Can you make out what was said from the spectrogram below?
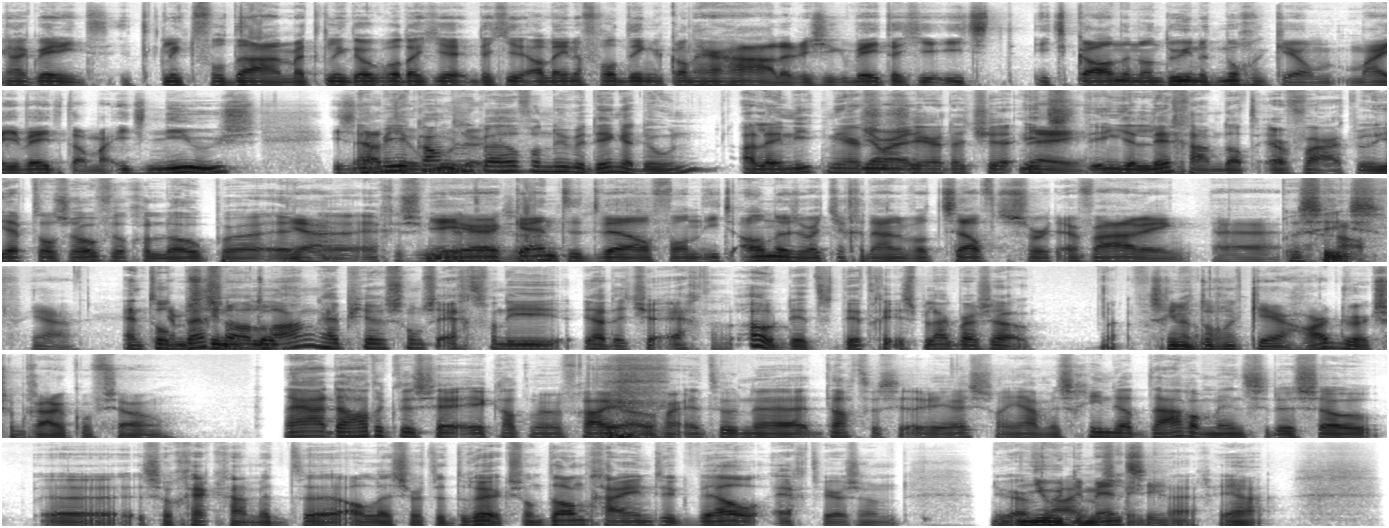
ja, ik weet niet, het klinkt voldaan, maar het klinkt ook wel dat je, dat je alleen nog vooral dingen kan herhalen. Dus je weet dat je iets, iets kan en dan doe je het nog een keer, om- maar je weet het al. Maar iets nieuws is Ja, maar je kan natuurlijk wel heel veel nieuwe dingen doen. Alleen niet meer Ja, maar- zozeer dat je nee. iets in je lichaam dat ervaart. Je hebt al zoveel gelopen en, Ja. eh, en gezwierd. je herkent het wel van iets anders wat je gedaan hebt, wat hetzelfde soort ervaring eh Precies. gaf. Ja. En tot best wel toch- lang heb je soms echt van die, ja, dat je echt, oh, dit, dit is blijkbaar zo. Nou, Misschien dan toch een keer harddrugs gebruiken of zo. Nou ja, daar had ik dus, eh, ik had met mijn vrouw over en toen eh, dachten we serieus van, ja, misschien dat daarom mensen dus zo, eh, zo gek gaan met eh, allerlei soorten drugs. Want dan ga je natuurlijk wel echt weer zo'n nieuwe, dimensie. krijgen. Ja.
